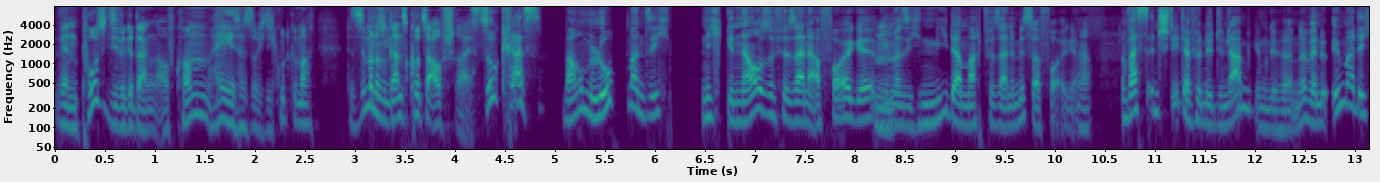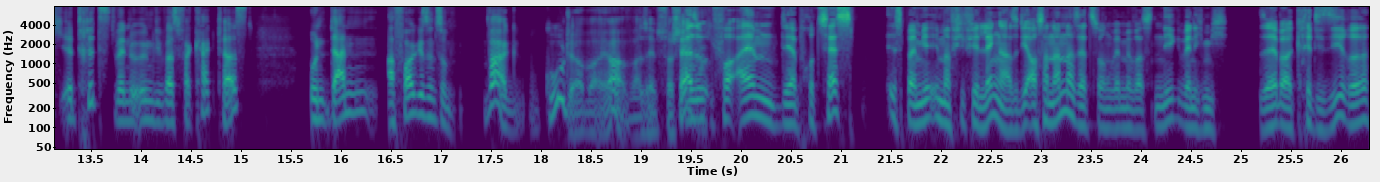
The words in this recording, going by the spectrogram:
wenn positive Gedanken aufkommen, hey, das hast du richtig gut gemacht, das ist immer nur so ein ganz kurzer Aufschrei. So krass. Warum lobt man sich nicht genauso für seine Erfolge, wie Hm. man sich niedermacht für seine Misserfolge? Ja. Und was entsteht da für eine Dynamik im Gehirn? Ne? Wenn du immer dich äh, trittst, wenn du irgendwie was verkackt hast und dann Erfolge sind so, war gut, aber ja, war selbstverständlich. Also vor allem der Prozess ist bei mir immer viel, viel länger. Also die Auseinandersetzung, wenn mir was, wenn ich mich selber kritisiere,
